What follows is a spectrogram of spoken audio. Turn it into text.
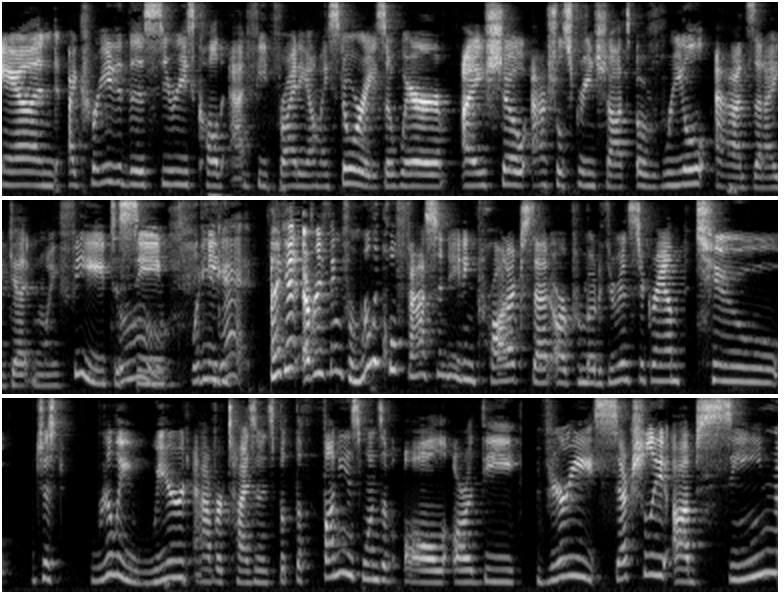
And I created this series called Ad Feed Friday on my story, so where I show actual screenshots of real ads that I get in my feed to see what do you in- get? I get everything from really cool, fascinating products that are promoted through Instagram to just really weird advertisements. But the funniest ones of all are the very sexually obscene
